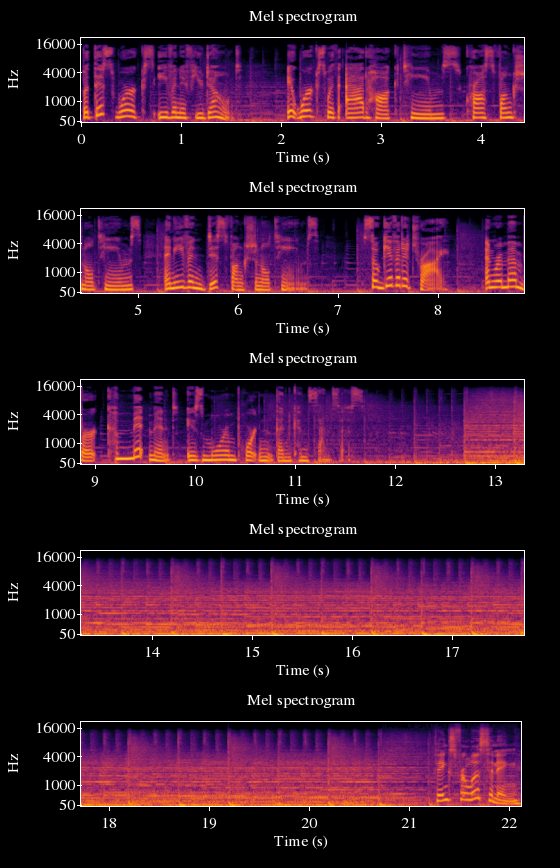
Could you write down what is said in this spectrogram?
But this works even if you don't. It works with ad hoc teams, cross functional teams, and even dysfunctional teams. So give it a try. And remember, commitment is more important than consensus. Thanks for listening.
